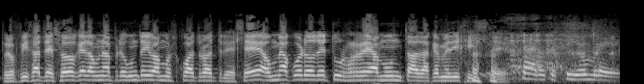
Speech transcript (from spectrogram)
Pero fíjate, solo queda una pregunta y vamos 4 a 3, ¿eh? Aún me acuerdo de tu reamontada que me dijiste. Claro que sí, hombre.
